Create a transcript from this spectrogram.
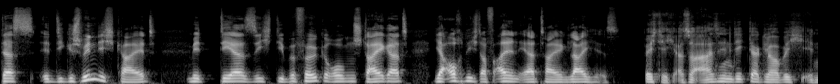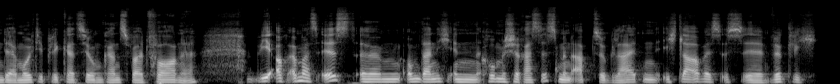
dass äh, die Geschwindigkeit, mit der sich die Bevölkerung steigert, ja auch nicht auf allen Erdteilen gleich ist. Richtig, also Asien liegt da, glaube ich, in der Multiplikation ganz weit vorne. Wie auch immer es ist, ähm, um da nicht in komische Rassismen abzugleiten, ich glaube, es ist äh, wirklich.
